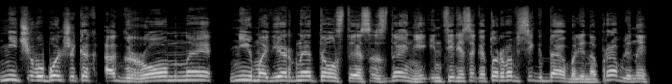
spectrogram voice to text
ничего больше, как огромное, неимоверное толстое создание, интересы которого всегда были направлены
